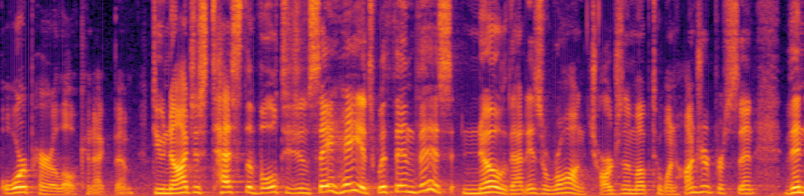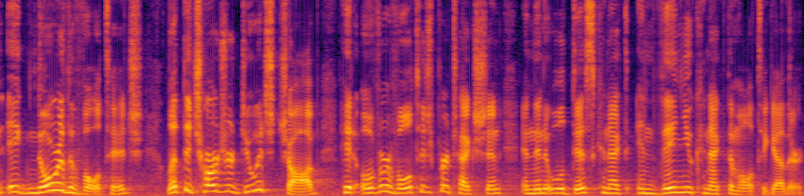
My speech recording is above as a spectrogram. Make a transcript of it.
or parallel connect them. Do not just test the voltage and say, hey, it's within this. No, that is wrong. Charge them up to 100%, then ignore the voltage, let the charger do its job, hit over voltage protection, and then it will disconnect, and then you connect them all together.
